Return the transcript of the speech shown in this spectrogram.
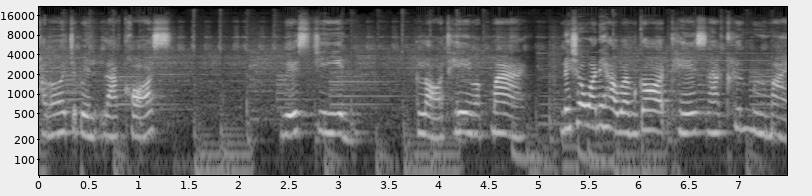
ค่ะไม่ว่าจะเป็น Lacoste เวสจีนหล่อเท่มากๆ ในช่วงวันนี้ค่ะแวมก็เทสนะเครื่องมือใหม่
